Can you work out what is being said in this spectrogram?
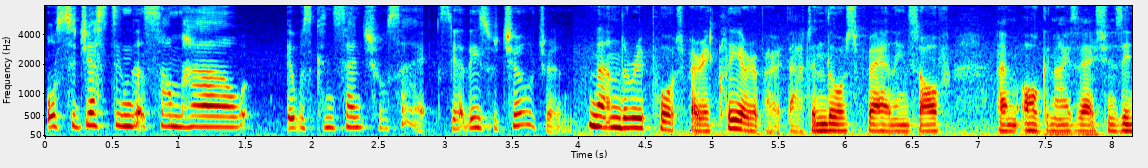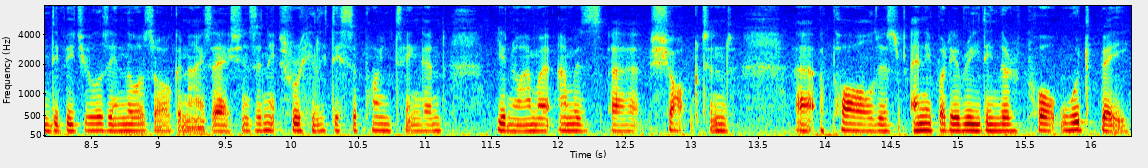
or suggesting that somehow it was consensual sex, yet these were children. And the report's very clear about that and those failings of um, organisations, individuals in those organisations, and it's really disappointing. And, you know, I'm, a, I'm as uh, shocked and uh, appalled as anybody reading the report would be.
